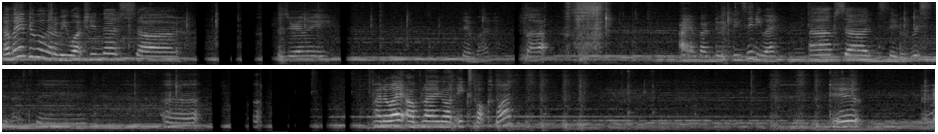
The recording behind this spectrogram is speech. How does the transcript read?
Not many people are going to be watching this, so there's really. Never mind. But I have fun doing these anyway. Um, so let's do the rest of the the way, I'm playing on Xbox One. do, uh,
